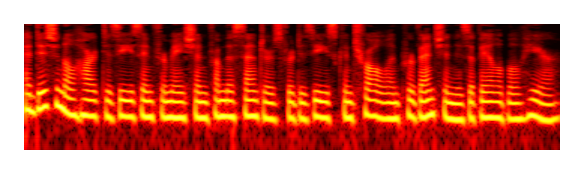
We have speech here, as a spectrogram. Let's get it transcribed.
Additional heart disease information from the Centers for Disease Control and Prevention is available here.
